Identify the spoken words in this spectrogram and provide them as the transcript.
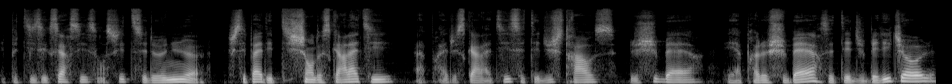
les petits exercices. Ensuite, c'est devenu, euh, je sais pas, des petits chants de Scarlatti. Après du Scarlatti, c'était du Strauss, du Schubert, et après le Schubert, c'était du Billy Joel,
